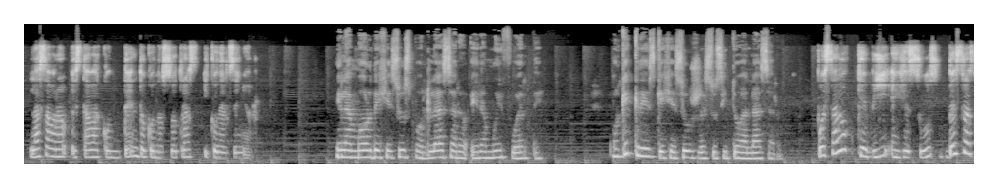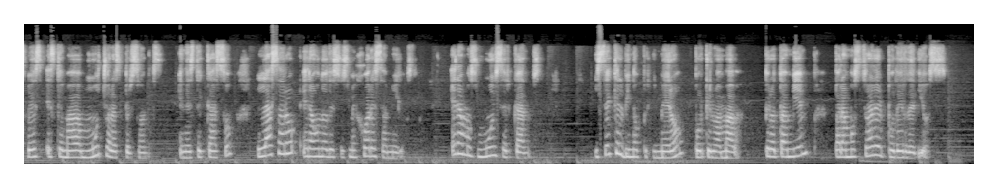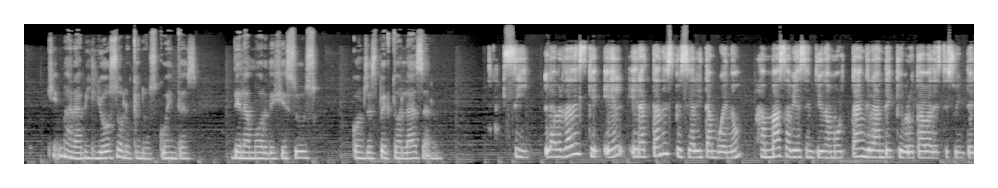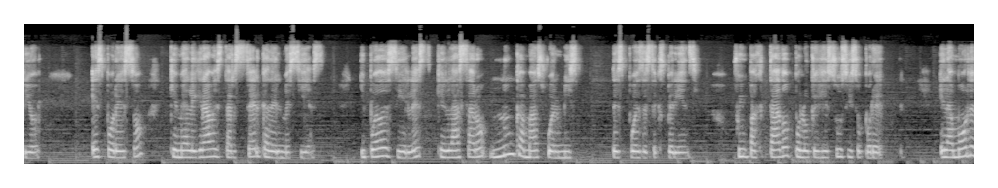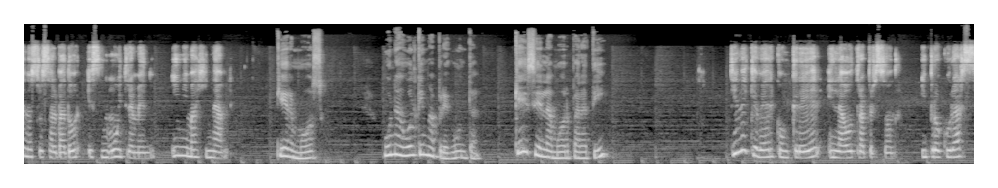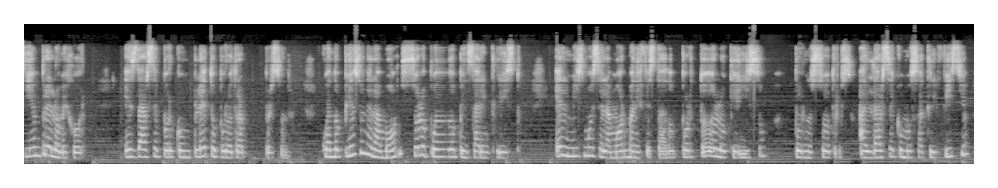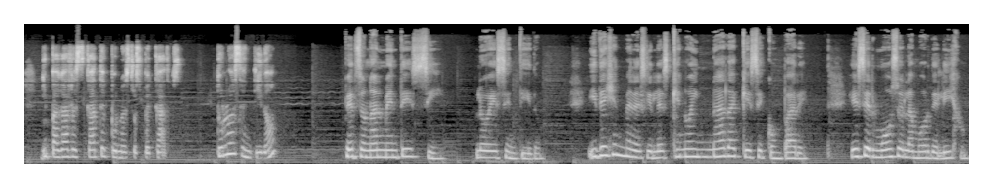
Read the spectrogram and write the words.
Lázaro estaba contento con nosotras y con el Señor. El amor de Jesús por Lázaro era muy fuerte. ¿Por qué crees que Jesús resucitó a Lázaro? Pues algo que vi en Jesús vez tras vez es que amaba mucho a las personas. En este caso, Lázaro era uno de sus mejores amigos. Éramos muy cercanos. Y sé que él vino primero porque lo amaba, pero también para mostrar el poder de Dios. Qué maravilloso lo que nos cuentas del amor de Jesús con respecto a Lázaro. Sí, la verdad es que él era tan especial y tan bueno Jamás había sentido un amor tan grande que brotaba desde su interior. Es por eso que me alegraba estar cerca del Mesías. Y puedo decirles que Lázaro nunca más fue el mismo después de esta experiencia. Fue impactado por lo que Jesús hizo por él. El amor de nuestro Salvador es muy tremendo, inimaginable. Qué hermoso. Una última pregunta. ¿Qué es el amor para ti? tiene que ver con creer en la otra persona y procurar siempre lo mejor. Es darse por completo por otra persona. Cuando pienso en el amor, solo puedo pensar en Cristo. Él mismo es el amor manifestado por todo lo que hizo por nosotros al darse como sacrificio y pagar rescate por nuestros pecados. ¿Tú lo has sentido? Personalmente sí, lo he sentido. Y déjenme decirles que no hay nada que se compare es hermoso el amor del Hijo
